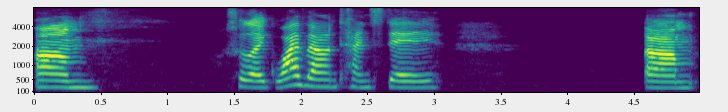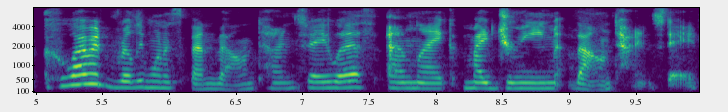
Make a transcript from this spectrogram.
Um, so like why Valentine's Day? Um, who I would really want to spend Valentine's Day with, and like my dream Valentine's Day.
